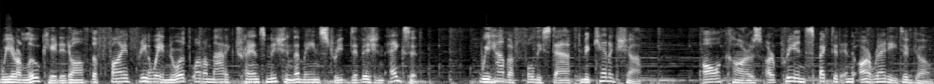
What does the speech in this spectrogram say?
We are located off the 5 Freeway North Automatic Transmission the Main Street Division exit. We have a fully staffed mechanic shop. All cars are pre-inspected and are ready to go.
